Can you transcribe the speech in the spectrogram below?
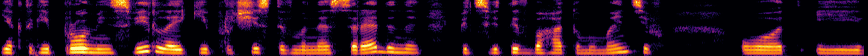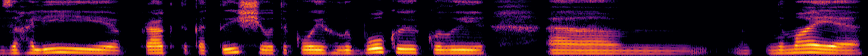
як такий промінь світла, який прочистив мене зсередини, підсвітив багато моментів. От, і взагалі практика тиші, такої глибокої, коли ем, немає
